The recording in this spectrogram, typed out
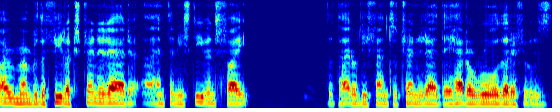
I remember the Felix Trinidad uh, Anthony Stevens fight, the title defense of Trinidad. They had a rule that if it was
